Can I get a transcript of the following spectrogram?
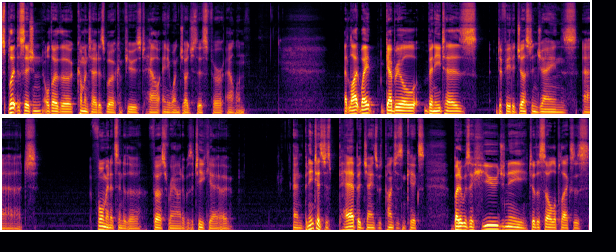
Split decision, although the commentators were confused how anyone judged this for Allan. At lightweight, Gabriel Benitez defeated Justin Jaynes at four minutes into the first round. It was a TKO. And Benitez just peppered Jaynes with punches and kicks, but it was a huge knee to the solar plexus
